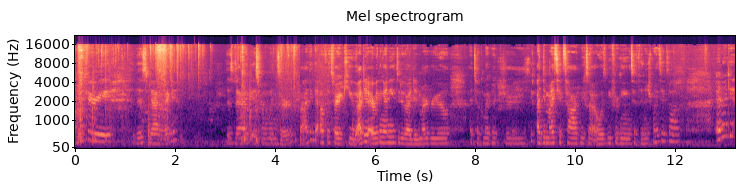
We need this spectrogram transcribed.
I'm gonna carry this bag. This bag is from Windsor. But I think the outfit's very cute. I did everything I need to do. I did my reel. I took my pictures. I did my TikTok because I always be forgetting to finish my TikTok. And I did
